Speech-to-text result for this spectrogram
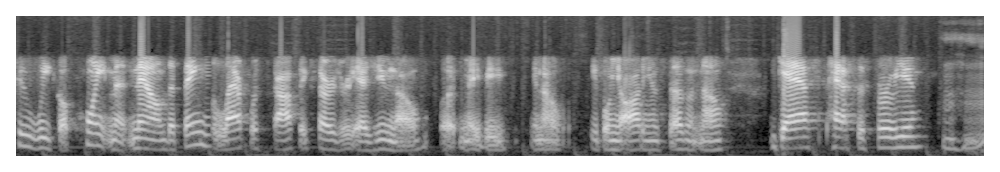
two week appointment. Now the thing with laparoscopic surgery, as you know, but maybe you know people in your audience doesn't know gas passes through you. Mm-hmm.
